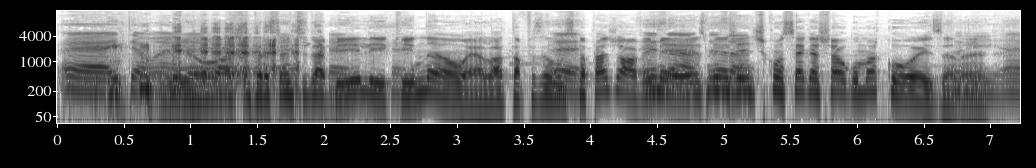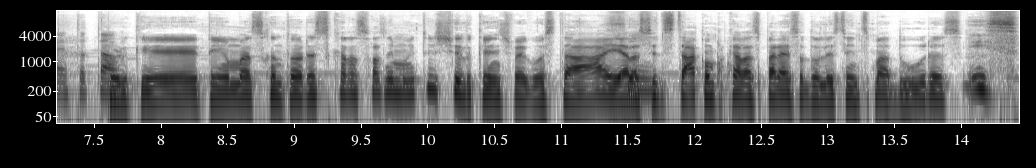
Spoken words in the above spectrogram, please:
É, então. E eu É. acho interessante da Billie que não, ela tá fazendo É, música pra jovem exato, mesmo e a exato. gente consegue achar alguma coisa, Ali, né? É, total. Porque tem umas cantoras que elas fazem muito estilo que a gente vai gostar e elas se destacam porque elas parecem adolescentes maduras. Isso.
